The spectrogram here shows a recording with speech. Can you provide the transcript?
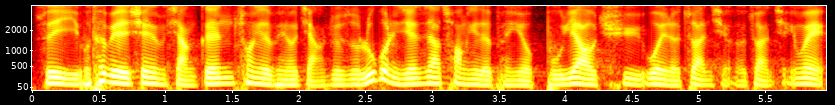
所以我特别先想跟创业的朋友讲，就是说，如果你今天是要创业的朋友，不要去为了赚钱而赚钱，因为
